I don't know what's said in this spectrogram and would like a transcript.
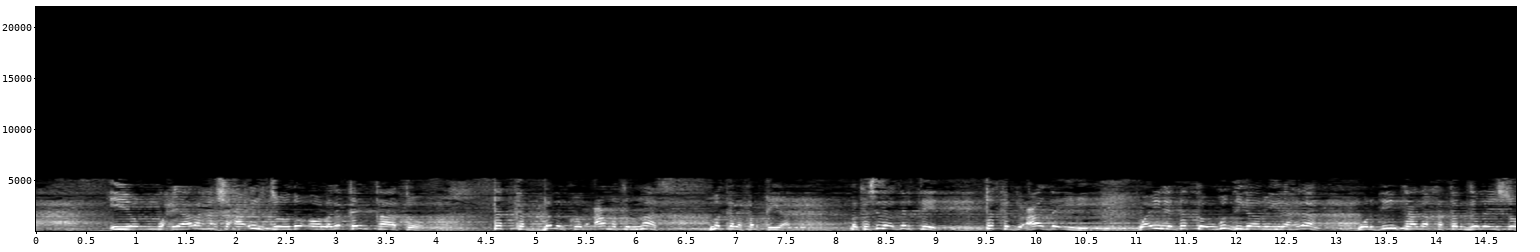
ah iyo waxyaalaha shacaa'irtooda oo laga qayb qaato dadka badankood caamatulnaas ma kala farqiyaan. Marka sidaa darteed dadka ducaadda ihi waa inay dadka ugu digaan oo yidhaahdaan war diintaada khatar gelayso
